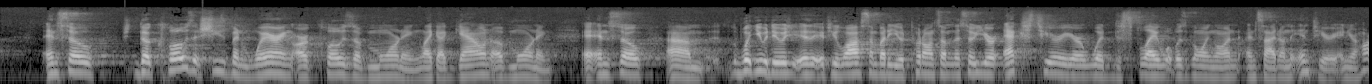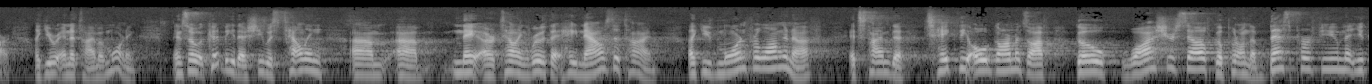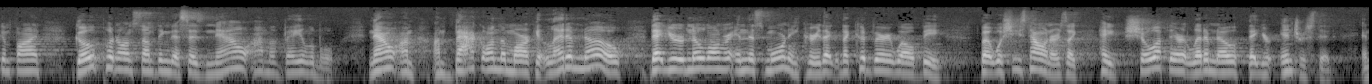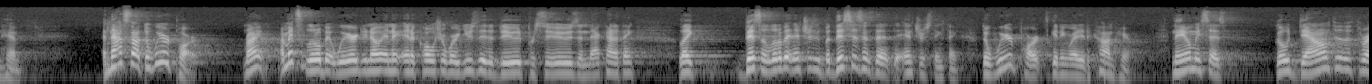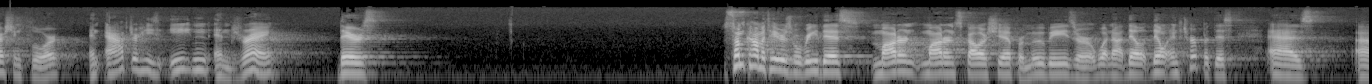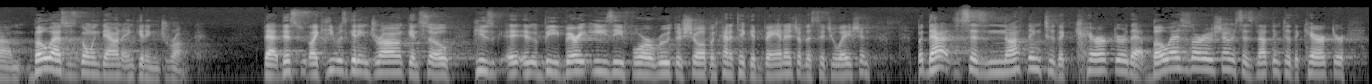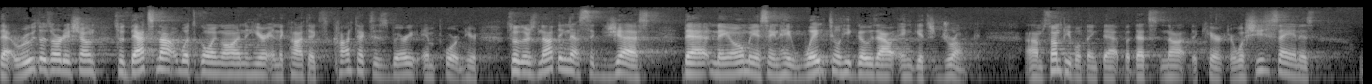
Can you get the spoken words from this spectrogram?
And so the clothes that she's been wearing are clothes of mourning, like a gown of mourning. And so, um, what you would do is, if you lost somebody, you would put on something so your exterior would display what was going on inside on the interior in your heart, like you were in a time of mourning. And so, it could be that she was telling, um, uh, or telling Ruth that, hey, now's the time. Like you've mourned for long enough. It's time to take the old garments off, go wash yourself, go put on the best perfume that you can find, go put on something that says, now I'm available. Now I'm, I'm back on the market. Let him know that you're no longer in this mourning period. That, that could very well be. But what she's telling her is like, hey, show up there, let him know that you're interested in him. And that's not the weird part, right? I mean, it's a little bit weird, you know, in a, in a culture where usually the dude pursues and that kind of thing. Like, this a little bit interesting, but this isn't the, the interesting thing. The weird part's getting ready to come here. Naomi says, go down to the threshing floor, and after he's eaten and drank, there's Some commentators will read this, modern, modern scholarship or movies or whatnot, they'll, they'll interpret this as um, Boaz is going down and getting drunk. That this, like he was getting drunk, and so he's, it would be very easy for Ruth to show up and kind of take advantage of the situation. But that says nothing to the character that Boaz has already shown. It says nothing to the character that Ruth has already shown. So that's not what's going on here in the context. Context is very important here. So there's nothing that suggests that Naomi is saying, hey, wait till he goes out and gets drunk. Um, some people think that, but that's not the character. What she's saying is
